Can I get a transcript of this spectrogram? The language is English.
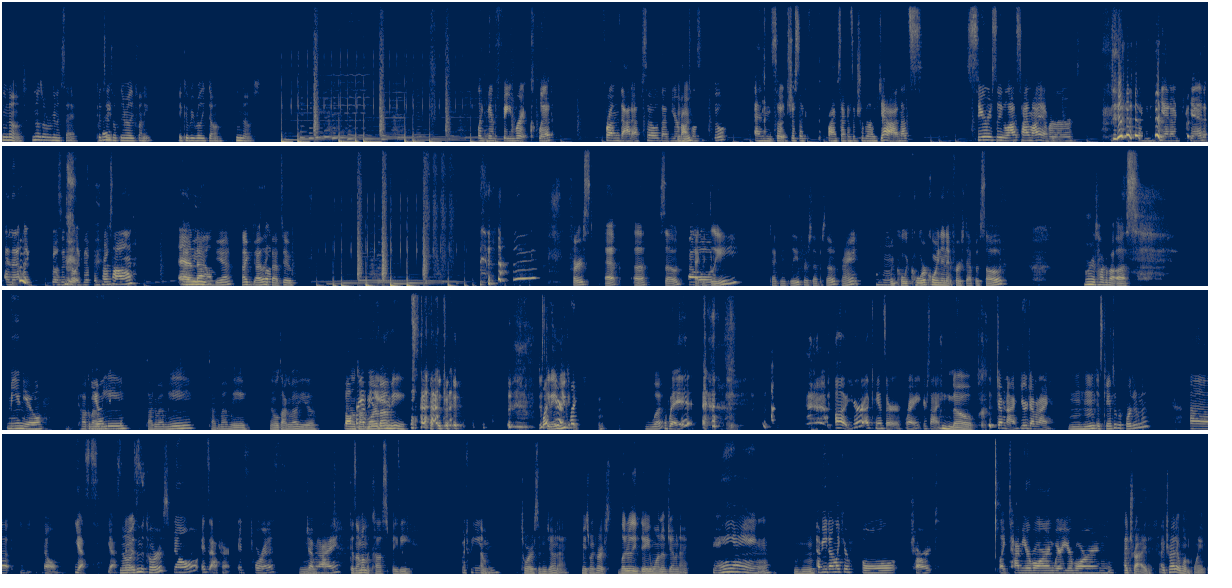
Who knows? Who knows what we're gonna say? Could say something really funny. It could be really dumb. Who knows? like their favorite clip from that episode that you're about Mhm. to listen to. And so it's just like five seconds. Like she'll be like, Yeah, and that's seriously the last time I ever played the piano kid. And then it like goes into like the intro song. And I mean, um, yeah, I, I like that too. first ep episode, technically, technically first episode, right? mhm. We're, co- we're coining it first episode. We're gonna talk about us. me and you. Talk about You me. Talk about me. Talk about me. And we'll talk about you. And we'll talk more about me. Just What's kidding. your- you can. like- what? Wait. uh, you're a Cancer, right? Your sign. No. Gemini. You're Gemini. Mm-hmm. Is Cancer before Gemini? Uh, no. Yes. Yes. No, isn't is. it Taurus? No, it's after. It's Taurus, Gemini, Because I'm on the cusp, baby. between. Um, Taurus and Gemini. May 21st. Literally day one of Gemini. dang. Mm-hmm. Have you done like your full chart? Like time you're born, where you're born. I tried. I tried at one point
